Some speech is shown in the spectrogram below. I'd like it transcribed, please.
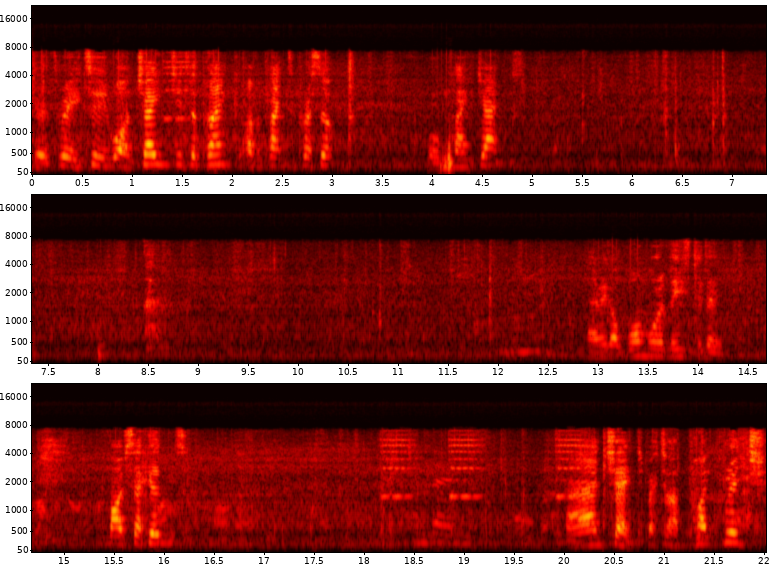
Good. Three, two, one. Change into the plank. Either plank to press up or plank jacks. And we've got one more of these to do. Five seconds. And change. Back to our pike bridge.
